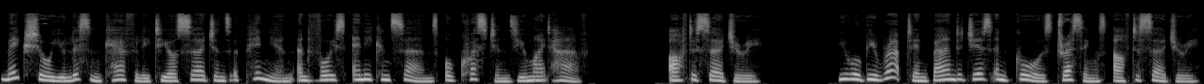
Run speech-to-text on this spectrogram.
Make sure you listen carefully to your surgeon's opinion and voice any concerns or questions you might have. After surgery, you will be wrapped in bandages and gauze dressings after surgery.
